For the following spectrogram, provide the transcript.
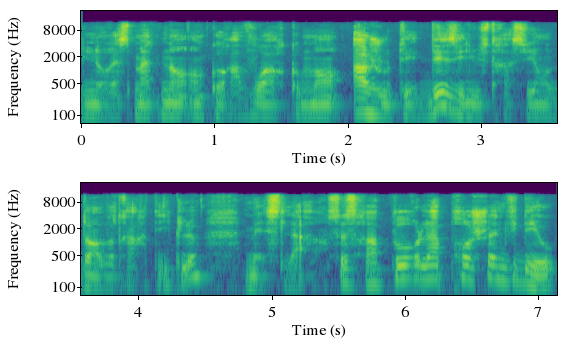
Il nous reste maintenant encore à voir comment ajouter des illustrations dans votre article, mais cela, ce sera pour la prochaine vidéo.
